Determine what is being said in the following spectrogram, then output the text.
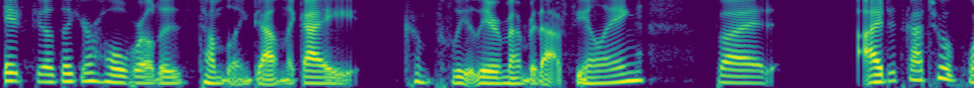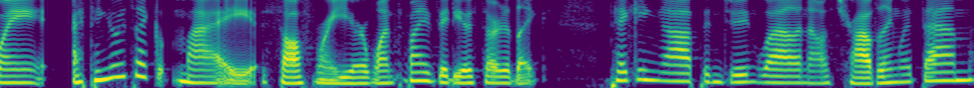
it feels like your whole world is tumbling down. Like I completely remember that feeling. But I just got to a point, I think it was like my sophomore year, once my videos started like picking up and doing well, and I was traveling with them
